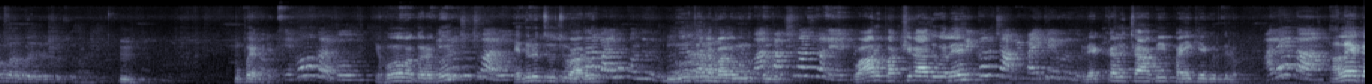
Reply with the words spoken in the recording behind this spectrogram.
కొరకు ఎదురు చూస్తున్నాను. ఉమ్. ముప్పై ఒకటి. యెహోవా కొరకు ఎదురు చూచువారు. నూతన బలమును వారు పొందు పక్షిరాజు వలె వారు పక్షిరాజు వలె రెక్కలు చాపి పైకి ఎగురుదురు. అలేక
